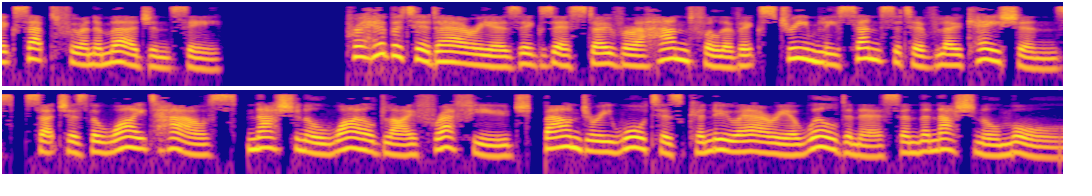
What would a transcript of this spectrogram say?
except for an emergency. Prohibited areas exist over a handful of extremely sensitive locations, such as the White House, National Wildlife Refuge, Boundary Waters Canoe Area Wilderness and the National Mall.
